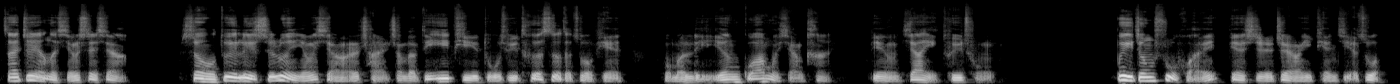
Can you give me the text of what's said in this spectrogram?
在这样的形势下，受对立诗论影响而产生的第一批独具特色的作品，我们理应刮目相看，并加以推崇。魏征述怀便是这样一篇杰作。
